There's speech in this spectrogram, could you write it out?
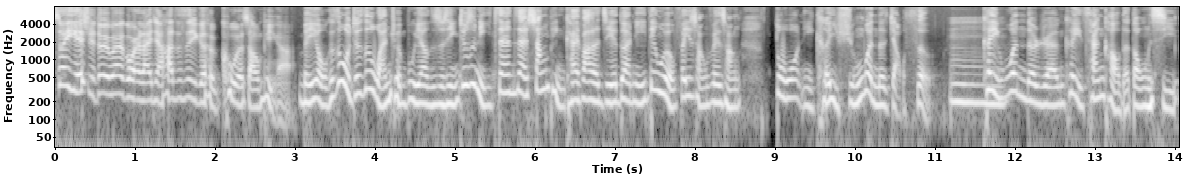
所以也许对于外国人来讲，它这是一个很酷的商品啊。没有，可是我觉得这是完全不一样的事情。就是你站在商品开发的阶段，你一定会有非常非常多你可以询问的角色。嗯，可以问的人，可以参考的东西，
